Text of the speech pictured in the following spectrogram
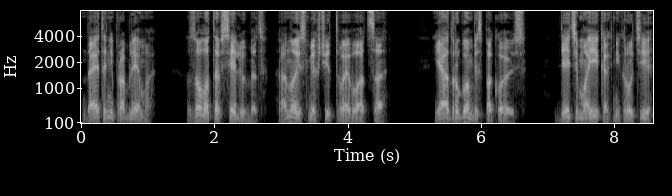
«Да это не проблема. Золото все любят, оно и смягчит твоего отца. Я о другом беспокоюсь. Дети мои, как ни крути,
